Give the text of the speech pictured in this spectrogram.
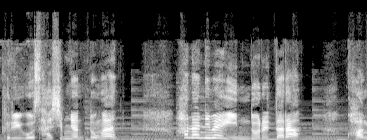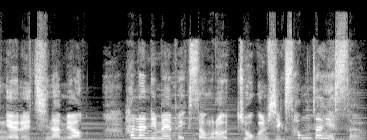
그리고 40년 동안 하나님의 인도를 따라 광야를 지나며 하나님의 백성으로 조금씩 성장했어요.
